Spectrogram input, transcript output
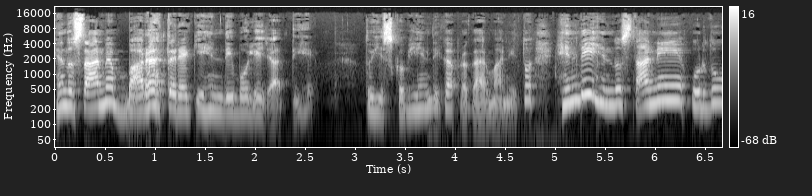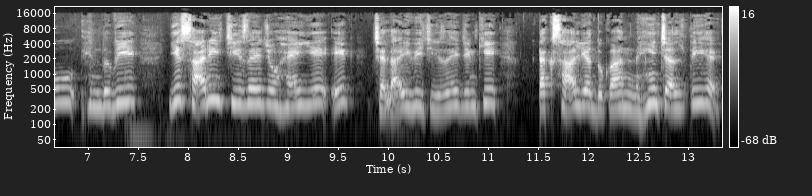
हिंदुस्तान में बारह तरह की हिंदी बोली जाती है। तो इसको भी हिंदी का प्रकार मानिए। तो हिंदी, हिंदुस्तानी, उर्दू, हिंदवी, ये सारी चीज़ें जो हैं, ये एक चलाई हुई चीज़ है, जिनकी टकसाल या दुकान नहीं चलती है।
